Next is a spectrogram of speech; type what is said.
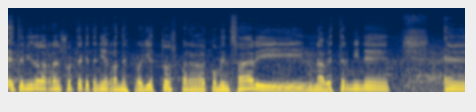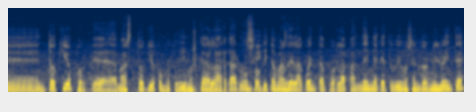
he tenido la gran suerte que tenía grandes proyectos para comenzar y una vez terminé en Tokio, porque además Tokio como tuvimos que alargarlo un Sí. poquito más de la cuenta por la pandemia que tuvimos en 2020,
